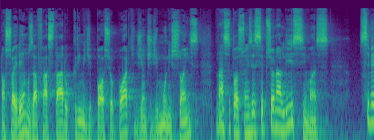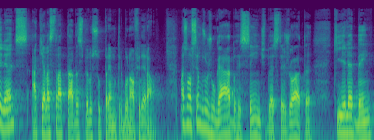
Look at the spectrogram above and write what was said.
Nós só iremos afastar o crime de posse ou porte diante de munições nas situações excepcionalíssimas semelhantes àquelas tratadas pelo Supremo Tribunal Federal. Mas nós temos um julgado recente do STJ que ele é bem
